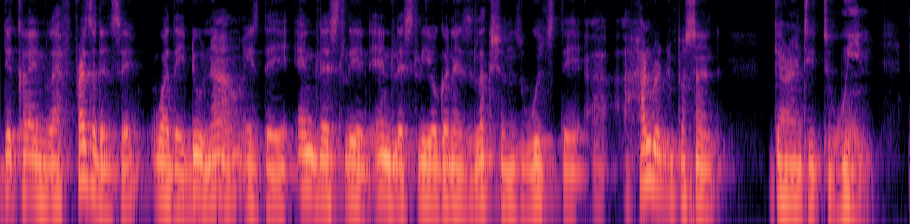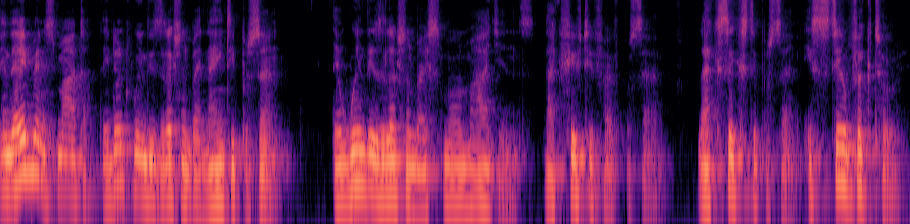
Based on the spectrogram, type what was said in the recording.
declaring left presidency, what they do now is they endlessly and endlessly organize elections which they are 100% guaranteed to win. And they're even smarter. They don't win these elections by 90%. They win these elections by small margins, like 55%, like 60%. It's still victory.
